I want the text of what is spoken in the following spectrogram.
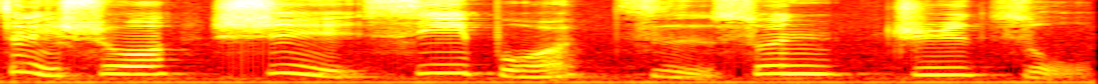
这里说是希伯子孙之祖，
